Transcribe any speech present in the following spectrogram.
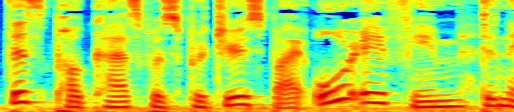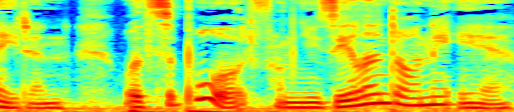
This podcast was produced by OAR FM Dunedin with support from New Zealand On the Air.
